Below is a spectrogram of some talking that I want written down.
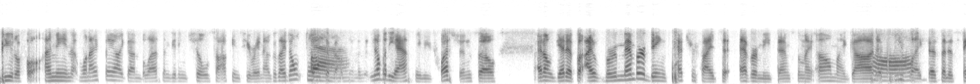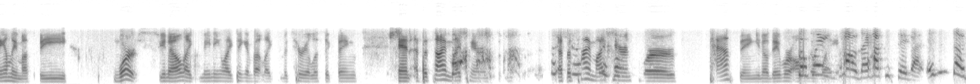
beautiful i mean when i say like i'm blessed i'm getting chills talking to you right now because i don't talk Yeah. about them nobody asked me these questions so i don't get it but i remember being petrified to ever meet them so i'm like oh my god if he's like this then his family must be worse you know like meaning like thinking about like materialistic things and at the time my parents at the time my parents were passing you know they were on So the wait, way pause. I have to say that. Isn't that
